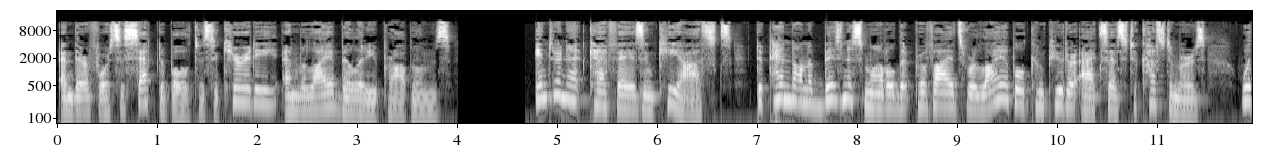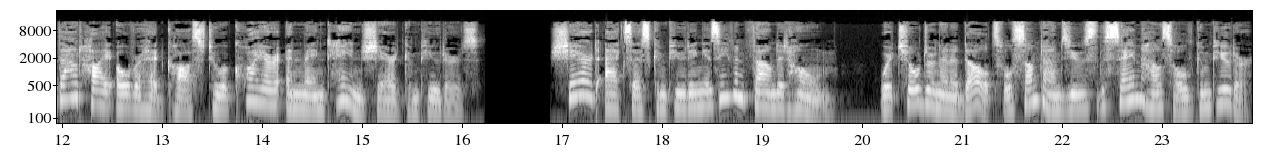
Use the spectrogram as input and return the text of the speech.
and therefore susceptible to security and reliability problems. Internet cafes and kiosks depend on a business model that provides reliable computer access to customers without high overhead costs to acquire and maintain shared computers. Shared access computing is even found at home where children and adults will sometimes use the same household computer.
